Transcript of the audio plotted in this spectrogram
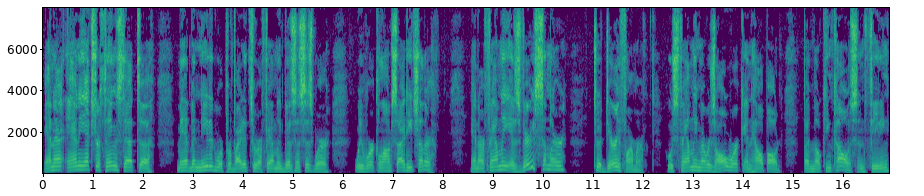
And uh, any extra things that uh, may have been needed were provided through our family businesses where we work alongside each other. And our family is very similar to a dairy farmer whose family members all work and help out by milking cows and feeding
